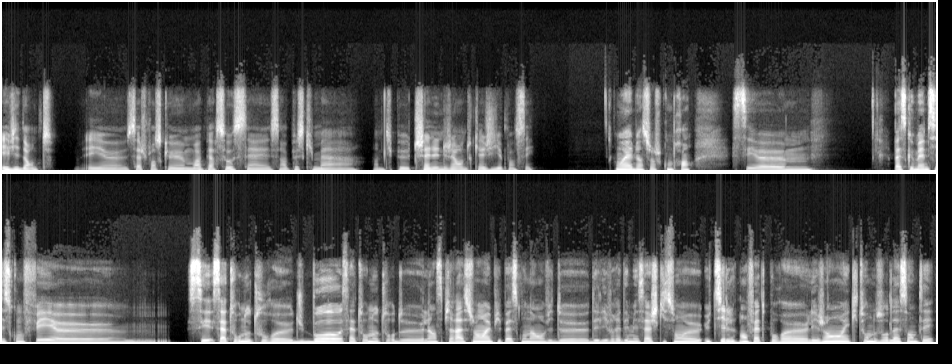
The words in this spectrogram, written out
évidente. Et ça, je pense que moi, perso, c'est un peu ce qui m'a un petit peu challengé. En tout cas, j'y ai pensé. Ouais, bien sûr, je comprends. C'est parce que même si ce qu'on fait, c'est ça tourne autour du beau, ça tourne autour de l'inspiration, et puis parce qu'on a envie de délivrer des messages qui sont utiles en fait pour les gens et qui tournent autour de la santé.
